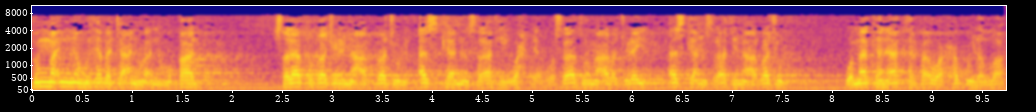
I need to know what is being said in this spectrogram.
ثم إنه ثبت عنه أنه قال صلاة الرجل مع الرجل أزكى من صلاته وحده وصلاته مع الرجلين أزكى من صلاته مع الرجل وما كان أكثر فهو أحب إلى الله.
